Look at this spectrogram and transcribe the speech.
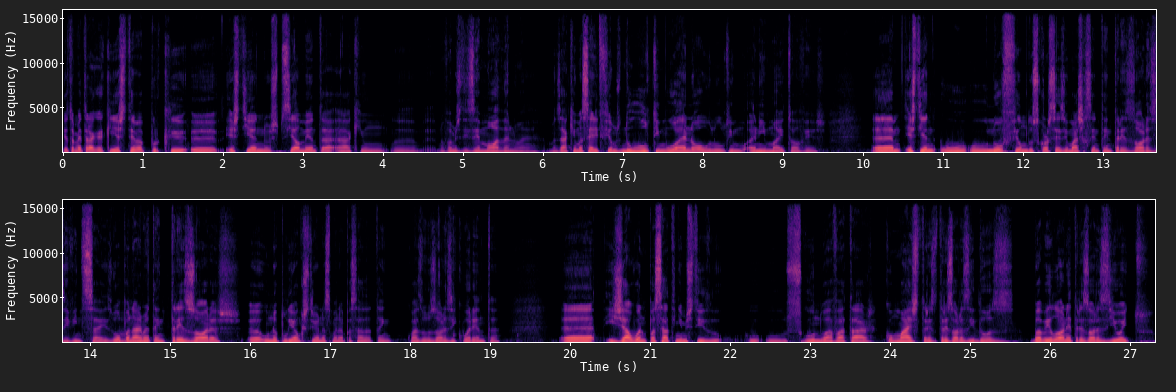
Eu também trago aqui este tema porque uh, este ano, especialmente, há, há aqui um, uh, não vamos dizer moda, não é? Mas há aqui uma série de filmes no último ano, ou no último ano e meio, talvez. Uh, este ano, o, o, novo filme do Scorsese, o mais recente, tem 3 horas e 26. O Oppenheimer hum. tem 3 horas. o Napoleão, que estreou na semana passada, tem quase 2 horas e 40. e já o ano passado tínhamos tido o, o segundo Avatar com mais de 3, 3 horas e 12 Babilónia 3 horas e 8,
